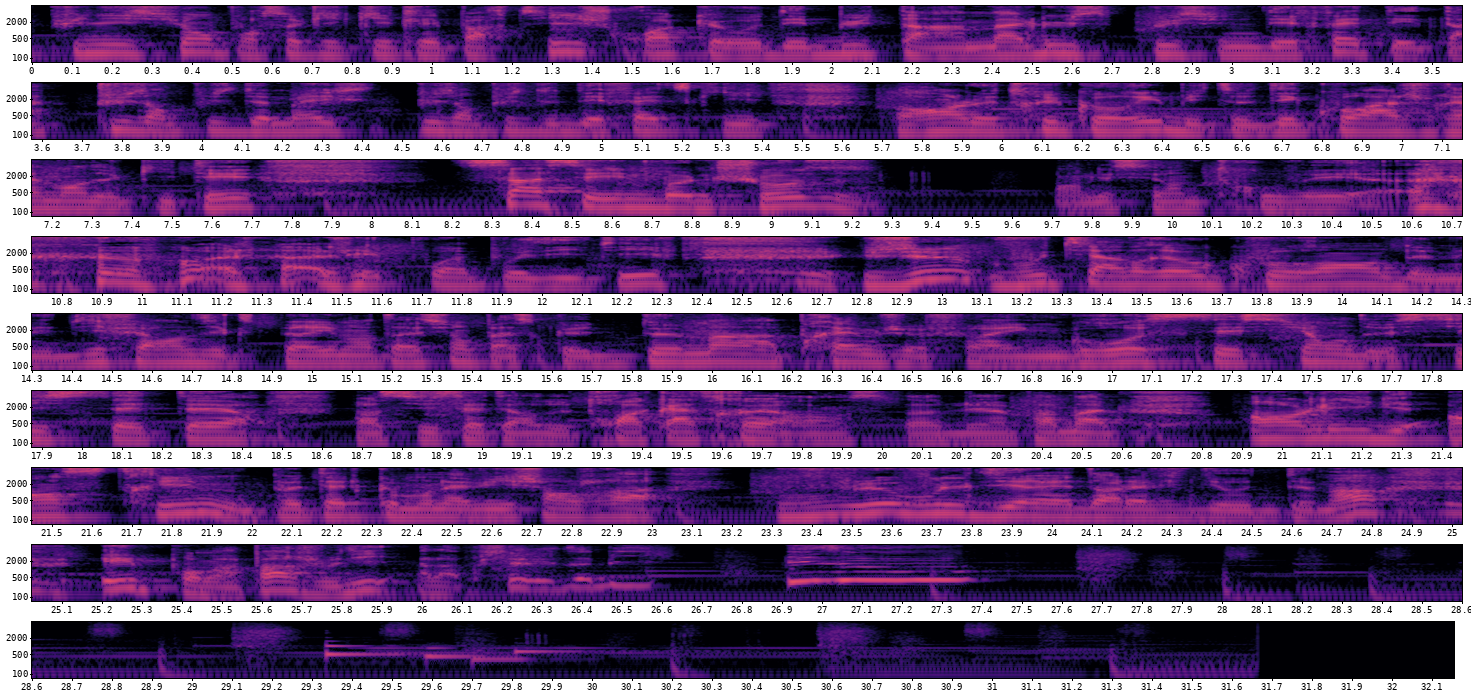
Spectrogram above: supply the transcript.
pour ceux qui quittent les parties. Je crois qu'au début, t'as un malus plus une défaite et t'as de plus en plus de malus, plus en plus de défaites, ce qui rend le truc horrible et te décourage vraiment de quitter. Ça, c'est une bonne chose en essayant de trouver euh, voilà, les points positifs. Je vous tiendrai au courant de mes différentes expérimentations parce que demain après je ferai une grosse session de 6-7 heures, enfin 6-7 heures de 3-4 heures, hein, ça devient pas mal, en ligue, en stream. Peut-être que mon avis changera, je vous le dirai dans la vidéo de demain. Et pour ma part, je vous dis à la prochaine les amis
